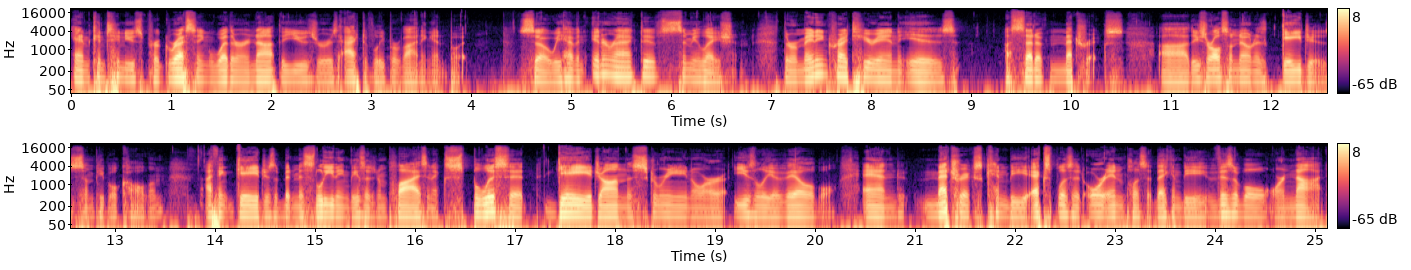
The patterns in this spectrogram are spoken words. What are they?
and continues progressing whether or not the user is actively providing input. So we have an interactive simulation. The remaining criterion is a set of metrics. Uh, these are also known as gauges, some people call them. I think gauge is a bit misleading because it implies an explicit gauge on the screen or easily available. And metrics can be explicit or implicit. They can be visible or not.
